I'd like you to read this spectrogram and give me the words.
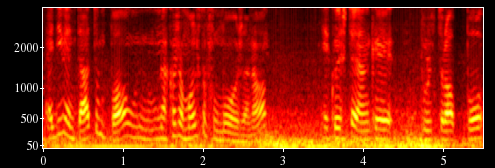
è diventato un po' un, una cosa molto fumosa, no? E questo è anche purtroppo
